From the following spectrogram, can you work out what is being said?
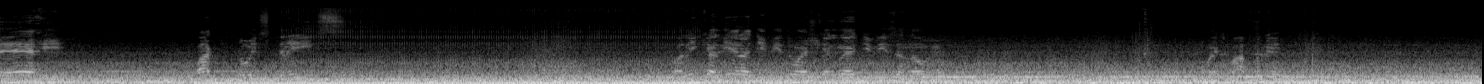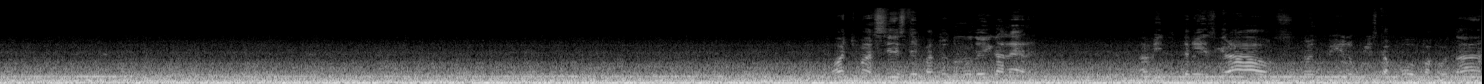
BR 423 Falei que ali era divisa, mas acho que ali não é divisa não, viu? Mais pra frente. Ótima sexta aí pra todo mundo aí, galera. A 23 graus, tranquilo, pista boa para rodar.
